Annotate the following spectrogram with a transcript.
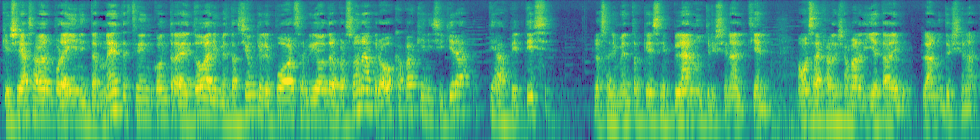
que llegas a ver por ahí en internet, estoy en contra de toda alimentación que le pueda haber servido a otra persona, pero a vos capaz que ni siquiera te apetece los alimentos que ese plan nutricional tiene. Vamos a dejar de llamar dieta y plan nutricional.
